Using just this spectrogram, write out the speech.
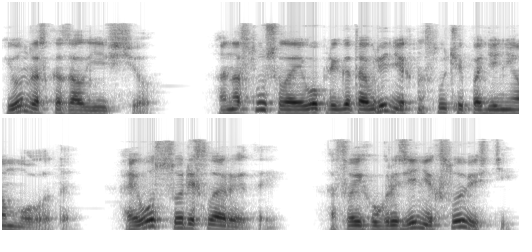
И он рассказал ей все. Она слушала о его приготовлениях на случай падения молота, о его ссоре с Лореттой, о своих угрызениях совести,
